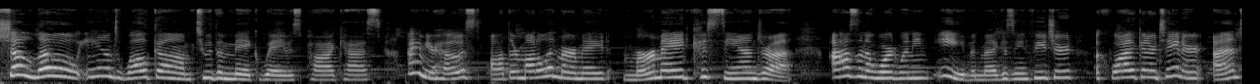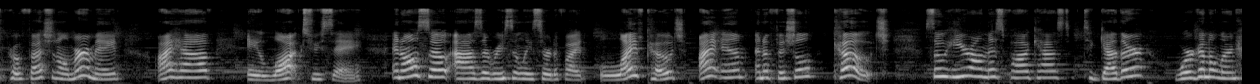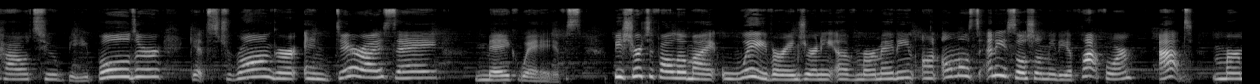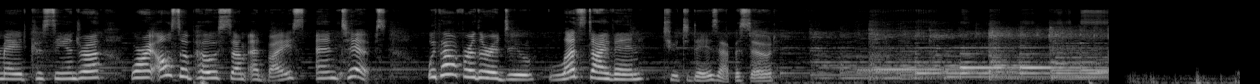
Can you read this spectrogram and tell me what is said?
Hello and welcome to the Make Waves podcast. I'm your host, author, model, and mermaid, Mermaid Cassandra. As an award winning Even magazine featured aquatic entertainer and professional mermaid, I have a lot to say. And also, as a recently certified life coach, I am an official coach. So, here on this podcast, together, we're gonna learn how to be bolder, get stronger, and dare I say, make waves. Be sure to follow my wavering journey of mermaiding on almost any social media platform at Mermaid Cassandra, where I also post some advice and tips. Without further ado, let's dive in to today's episode.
